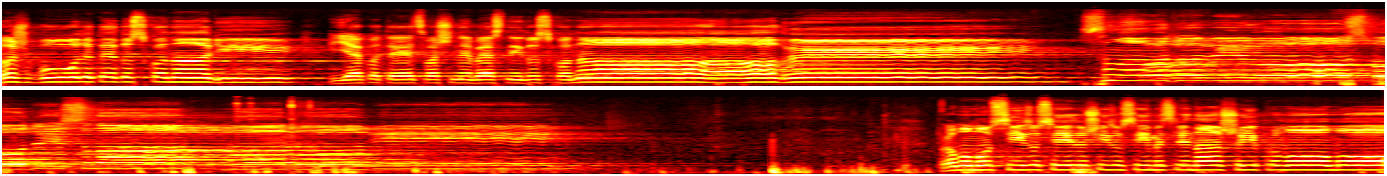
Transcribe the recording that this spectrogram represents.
Тож будете досконалі, як Отець ваш Небесний досконалий. Слава тобі, Господи, слава тобі. Промомо всі з усієї душі, з усієї мислі нашої, промомо.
